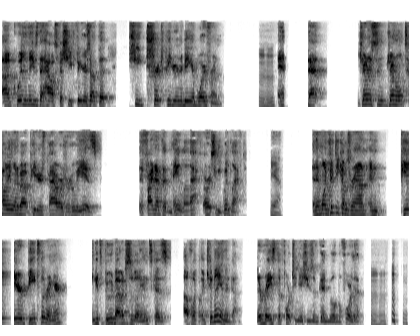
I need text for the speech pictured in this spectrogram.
uh, Gwen leaves the house because she figures out that she tricked Peter into being her boyfriend. Mhm. That Jonas and Jonah won't tell anyone about Peter's powers or who he is. They find out that May left, or excuse me, Gwen left. yeah, And then 150 comes around and Peter beats the ringer and gets booed by a bunch of civilians because of what the chameleon had done. They raised the 14 issues of goodwill before then. Mhm.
